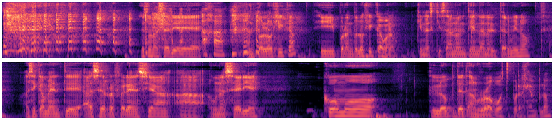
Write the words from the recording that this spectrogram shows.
es una serie Ajá. antológica. Y por antológica, bueno, quienes quizá no entiendan el término, básicamente hace referencia a una serie como Love, Death and Robots, por ejemplo,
